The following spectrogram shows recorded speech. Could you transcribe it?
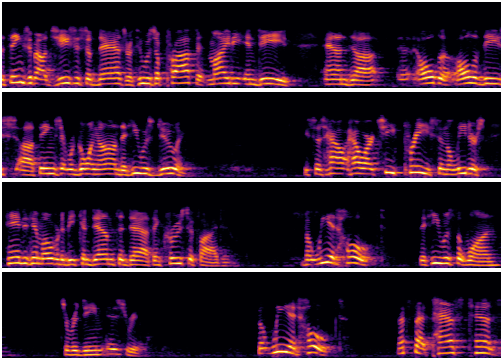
The things about Jesus of Nazareth, who was a prophet, mighty indeed, and uh, all, the, all of these uh, things that were going on that he was doing. He says how, how our chief priests and the leaders handed him over to be condemned to death and crucified him. But we had hoped that he was the one to redeem Israel. But we had hoped. That's that past tense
